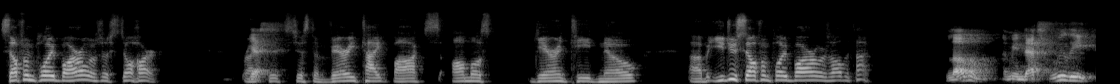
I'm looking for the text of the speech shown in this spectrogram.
self-employed borrowers are still hard, right? Yes. It's just a very tight box, almost guaranteed no. Uh, but you do self-employed borrowers all the time. Love them. I mean, that's really,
